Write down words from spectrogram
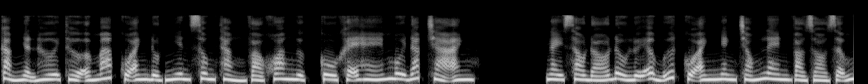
cảm nhận hơi thở ấm áp của anh đột nhiên xông thẳng vào khoang ngực cô khẽ hé môi đáp trả anh. Ngay sau đó đầu lưỡi ẩm ướt của anh nhanh chóng len vào giò dẫm,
